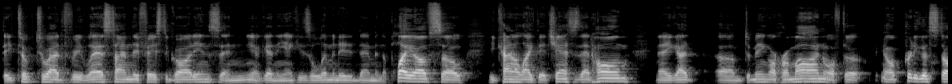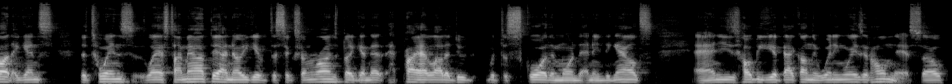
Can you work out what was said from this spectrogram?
they took two out of three last time they faced the Guardians, and you know again the Yankees eliminated them in the playoffs, so you kind of like their chances at home. Now you got um, Domingo Germán off the you know pretty good start against the Twins last time out there. I know he gave up the six run runs, but again that probably had a lot to do with the score than more than anything else. And you just hope you get back on the winning ways at home there. So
